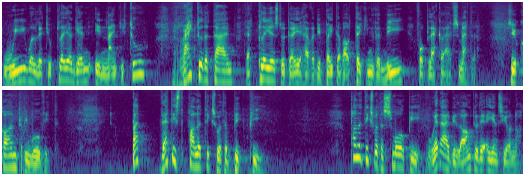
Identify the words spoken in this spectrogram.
we will let you play again in 92, right to the time that players today have a debate about taking the knee for Black Lives Matter. So you can't remove it. But that is politics with a big P. Politics with a small p, whether I belong to the ANC or not.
